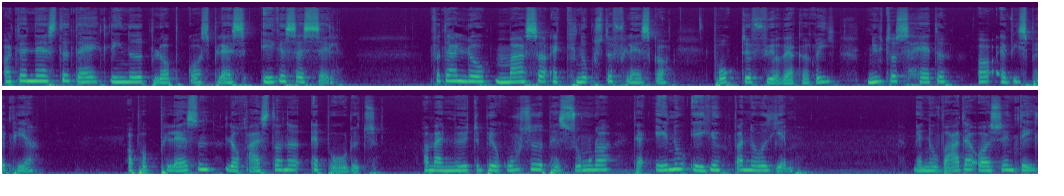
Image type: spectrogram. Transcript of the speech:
Og den næste dag lignede Blågårdsplads ikke sig selv. For der lå masser af knuste flasker, brugte fyrværkeri, nytårshatte og avispapir. Og på pladsen lå resterne af bålet, og man mødte berusede personer, der endnu ikke var nået hjem. Men nu var der også en del,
